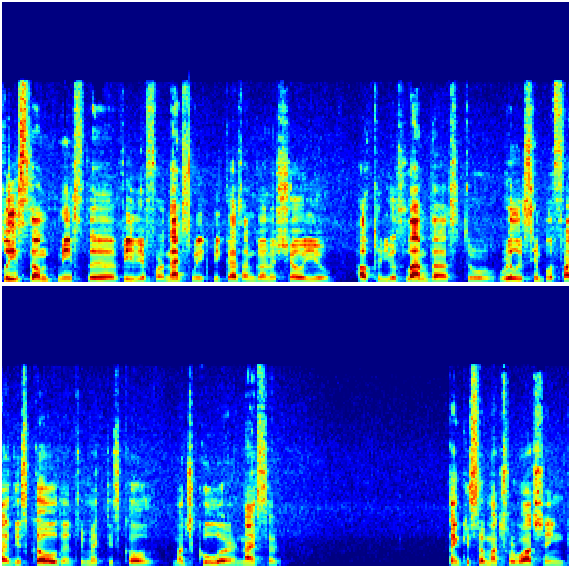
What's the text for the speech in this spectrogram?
Please don't miss the video for next week because I'm going to show you how to use lambdas to really simplify this code and to make this code much cooler and nicer. Thank you so much for watching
